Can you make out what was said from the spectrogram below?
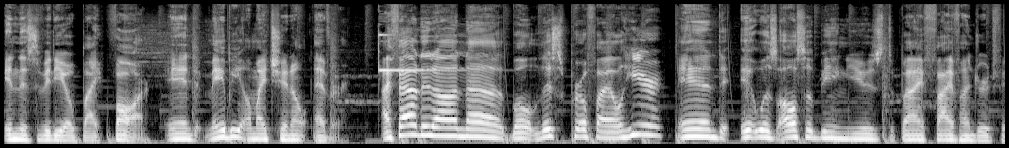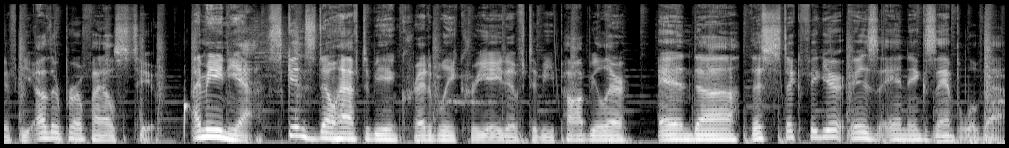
in this video by far, and maybe on my channel ever. I found it on, uh, well, this profile here, and it was also being used by 550 other profiles too. I mean, yeah, skins don't have to be incredibly creative to be popular, and uh, this stick figure is an example of that.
